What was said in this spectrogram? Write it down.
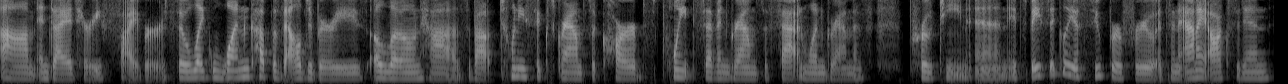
Um, and dietary fiber. So, like one cup of elderberries alone has about 26 grams of carbs, 0.7 grams of fat, and one gram of protein. And it's basically a super fruit. It's an antioxidant.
